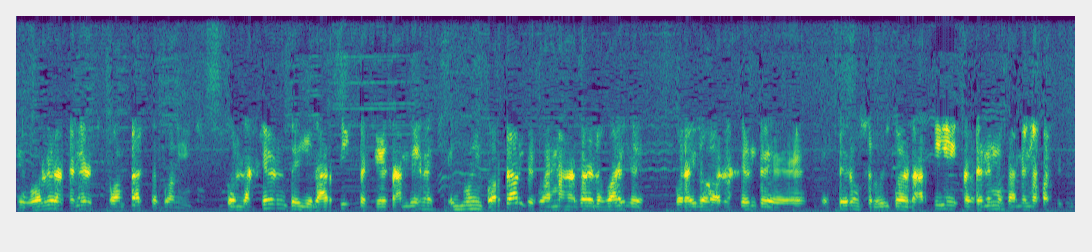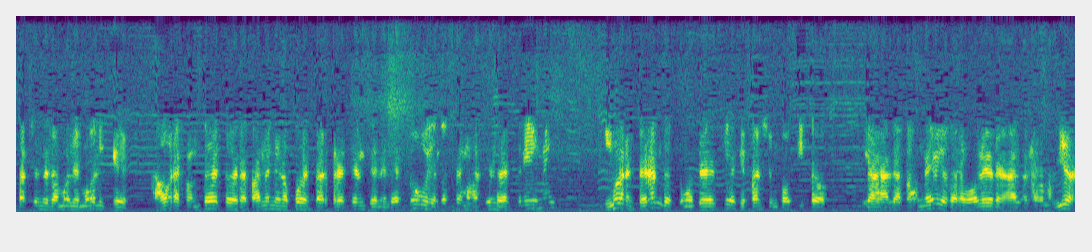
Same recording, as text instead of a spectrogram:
eh, volver a tener ese contacto con, con la gente y el artista, que también es, muy importante, porque más allá de los bailes, por ahí la gente espera un saludito del artista, tenemos también la participación de la Mole Mole, que ahora con todo esto de la pandemia no puede estar presente en el estudio, entonces estamos haciendo streaming, y bueno, esperando, como te decía, que pase un poquito la, la pandemia para volver a la normalidad.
